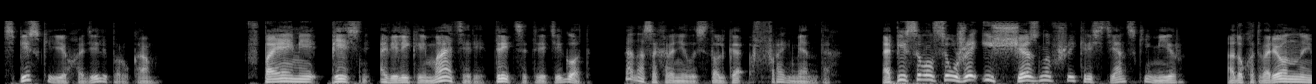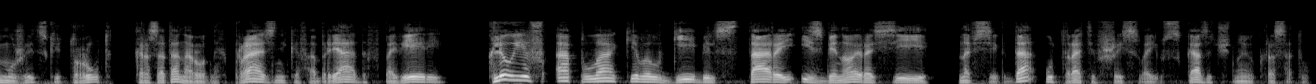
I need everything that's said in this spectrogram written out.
Списки ее ходили по рукам. В поэме «Песнь о Великой Матери» 33 год она сохранилась только в фрагментах. Описывался уже исчезнувший крестьянский мир, одухотворенный мужицкий труд, красота народных праздников, обрядов, поверий. Клюев оплакивал гибель старой избиной России, навсегда утратившей свою сказочную красоту.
